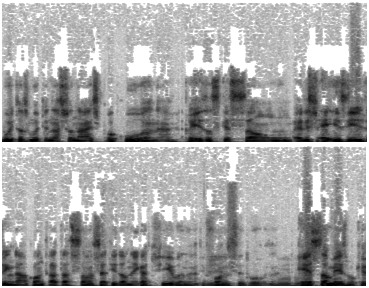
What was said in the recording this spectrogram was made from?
Muitas multinacionais procuram, né, empresas que são. Eles exigem na contratação a certidão negativa, né, de fornecedor. Né. Uhum. Essa mesmo que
